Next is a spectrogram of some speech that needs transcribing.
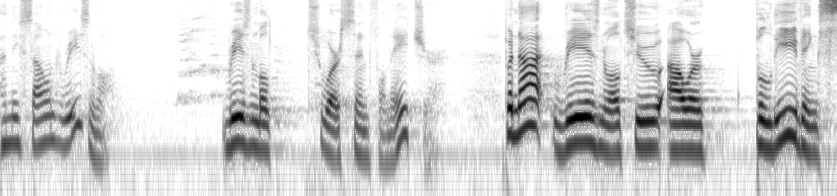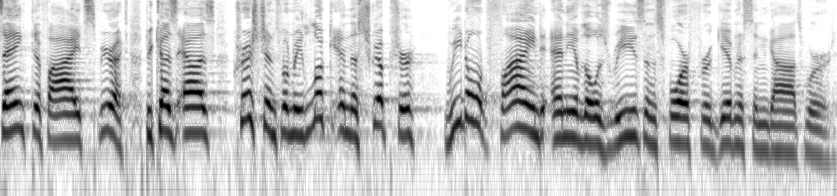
And they sound reasonable. Reasonable to our sinful nature but not reasonable to our believing, sanctified spirit. Because as Christians, when we look in the scripture, we don't find any of those reasons for forgiveness in God's Word.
